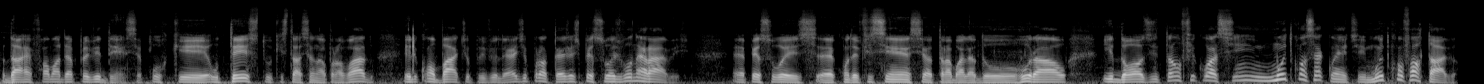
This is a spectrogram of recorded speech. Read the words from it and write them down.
da reforma da Previdência, porque o texto que está sendo aprovado, ele combate o privilégio e protege as pessoas vulneráveis é, pessoas é, com deficiência, trabalhador rural, idosos. Então ficou assim muito consequente, muito confortável.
